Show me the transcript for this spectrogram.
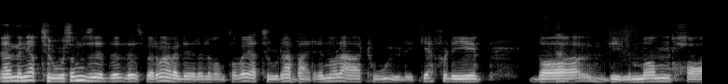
Eh, men jeg tror, som det, det spør om er veldig relevant over, jeg tror det er verre når det er to ulike. fordi da vil man ha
